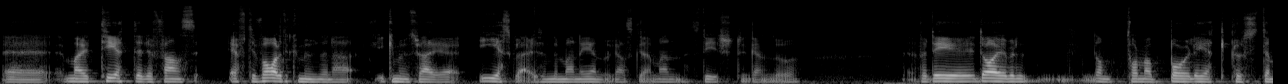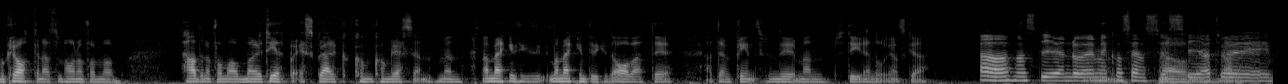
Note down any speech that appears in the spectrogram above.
eh, majoriteter det fanns efter valet i kommunerna, i kommunsverige, i SKR. Så man är ändå ganska, man styrs ganska då. För det är, idag är det väl någon form av borgerlighet plus Demokraterna som har någon form av hade någon form av majoritet på SKR-kongressen. Men man märker, inte, man märker inte riktigt av att, det, att den finns. Det, man styr ändå ganska Ja, man styr ändå med Mm. konsensus. Ja, jag tror ja. det är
